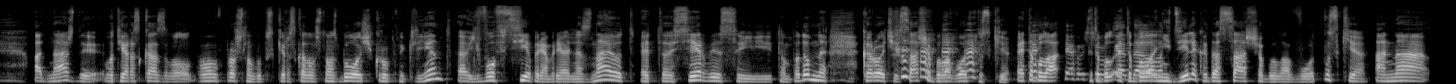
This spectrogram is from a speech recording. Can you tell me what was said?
однажды, вот я рассказывал, в прошлом выпуске рассказывал, что у нас был очень крупный клиент, его все прям реально знают. Это сервисы и тому подобное. Короче, Саша была в отпуске. Это была, это, был, это была неделя, когда Саша была в отпуске. Она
